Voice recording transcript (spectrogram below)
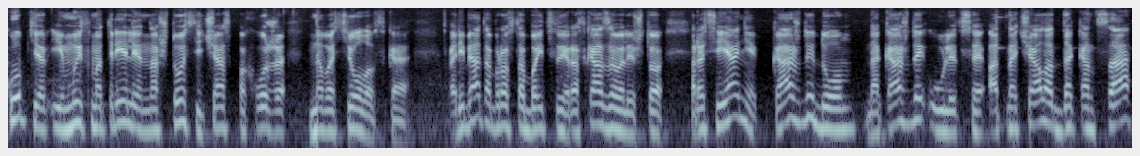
коптер, и мы смотрели, на что сейчас похоже Новоселовская. Ребята просто бойцы рассказывали, что россияне каждый дом на каждой улице от начала до конца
